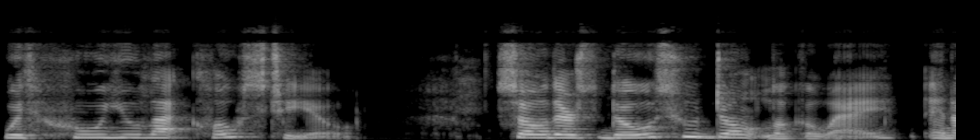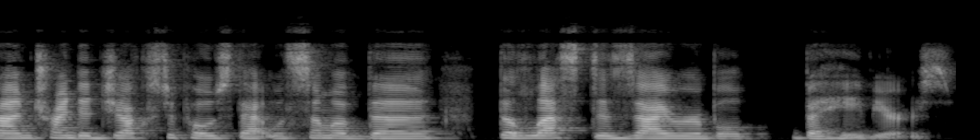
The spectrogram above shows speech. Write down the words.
with who you let close to you. So there's those who don't look away, and I'm trying to juxtapose that with some of the the less desirable behaviors.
